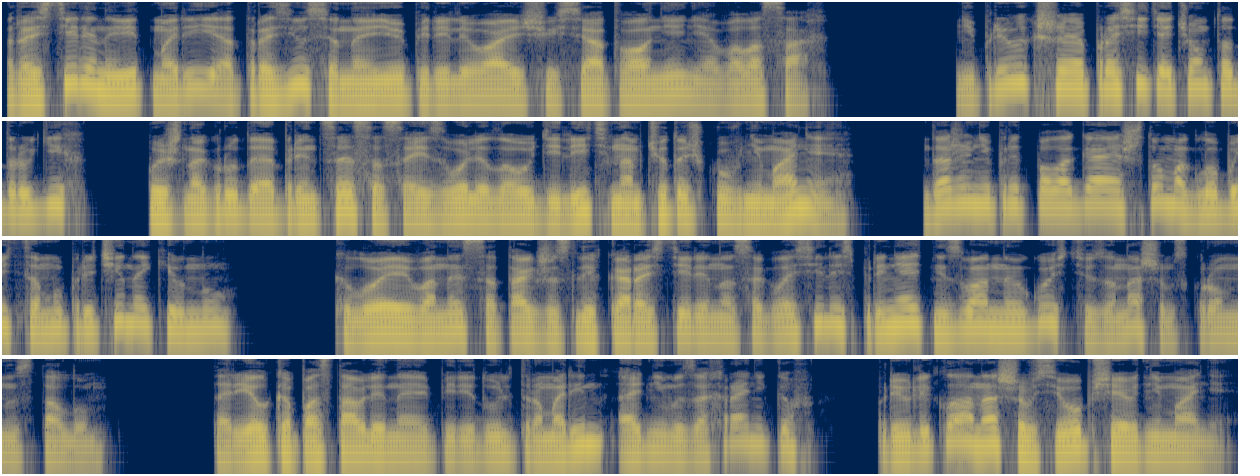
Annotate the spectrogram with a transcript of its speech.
Растерянный вид Марии отразился на ее переливающихся от волнения волосах. Не привыкшая просить о чем-то других, пышногрудая принцесса соизволила уделить нам чуточку внимания. Даже не предполагая, что могло быть тому причиной, кивнул. Хлоя и Ванесса также слегка растерянно согласились принять незваную гостью за нашим скромным столом. Тарелка, поставленная перед ультрамарин одним из охранников, привлекла наше всеобщее внимание.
